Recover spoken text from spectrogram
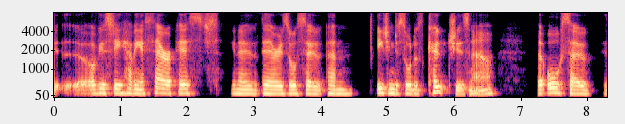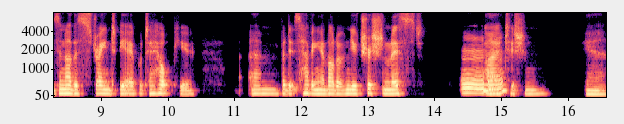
uh, obviously having a therapist you know there is also um, eating disorders coaches now that also is another strain to be able to help you um, but it's having a lot of nutritionist mm-hmm. dietitian yeah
